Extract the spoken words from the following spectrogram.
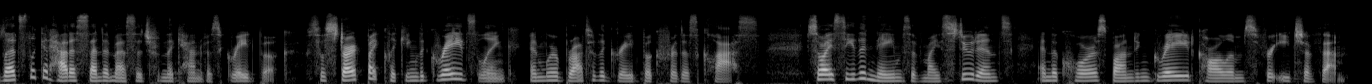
Let's look at how to send a message from the Canvas gradebook. So start by clicking the grades link and we're brought to the gradebook for this class. So I see the names of my students and the corresponding grade columns for each of them.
